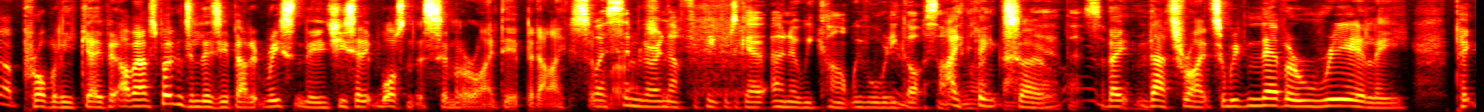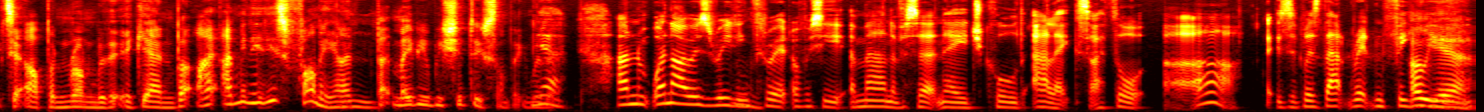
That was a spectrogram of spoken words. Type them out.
uh, probably gave it. I mean, I've spoken to Lizzie about it recently, and she said it wasn't a similar idea, but I similar, well, similar actually. enough for people to go, oh no, we can't. We've already got I something. like think that." so. Yeah, that's, they, that's right. So we've never really picked it up and run with it again. But I, I mean, it is funny. I bet maybe we should do something with yeah. it. And when I was reading Hmm. through it, obviously a man of a certain age called Alex, I thought, ah, is, was that written for Oh, you? yeah.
